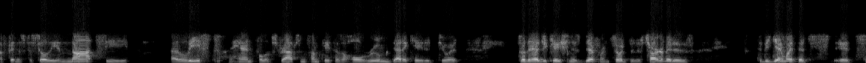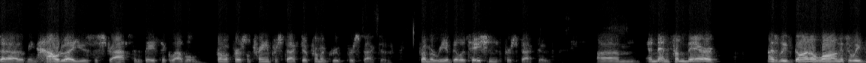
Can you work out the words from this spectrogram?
a fitness facility and not see at least a handful of straps in some cases a whole room dedicated to it. So the education is different. So it, part of it is to begin with, it's it's uh, I mean, how do I use the straps at a basic level from a personal training perspective, from a group perspective, from a rehabilitation perspective, um, and then from there, as we've gone along, and so we've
